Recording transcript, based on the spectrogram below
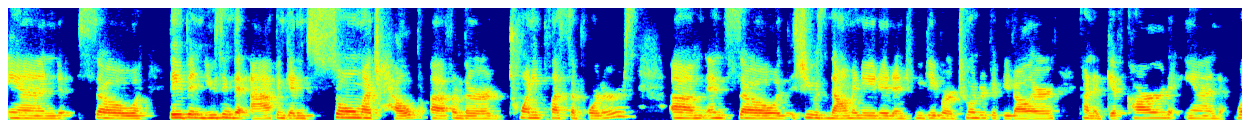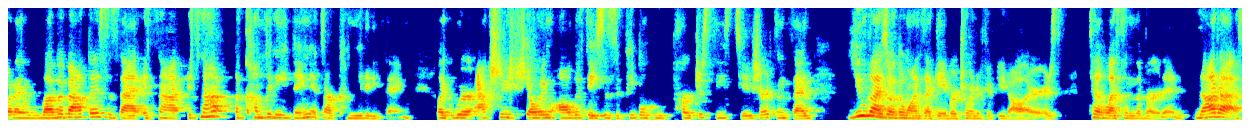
and so they've been using the app and getting so much help uh, from their 20 plus supporters. Um, and so she was nominated and we gave her a $250 kind of gift card. And what I love about this is that it's not, it's not a company thing, it's our community thing. Like we're actually showing all the faces of people who purchased these t-shirts and said, you guys are the ones that gave her $250 to lessen the burden. Not us,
